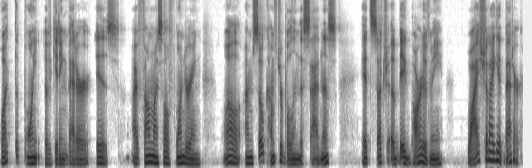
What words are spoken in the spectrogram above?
what the point of getting better is. I've found myself wondering, well, I'm so comfortable in this sadness. It's such a big part of me. Why should I get better?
